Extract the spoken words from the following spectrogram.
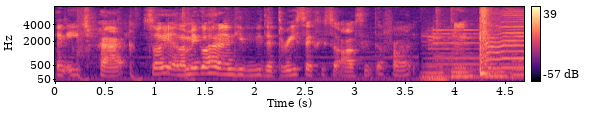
in each pack. So yeah, let me go ahead and give you the 360. So obviously the front. Mm-hmm.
